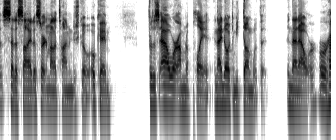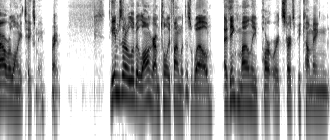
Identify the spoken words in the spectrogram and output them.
uh, set aside a certain amount of time and just go, okay, for this hour, I'm going to play it. And I know I can be done with it in that hour or however long it takes me. Right. The games that are a little bit longer, I'm totally fine with as well. I think my only part where it starts becoming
